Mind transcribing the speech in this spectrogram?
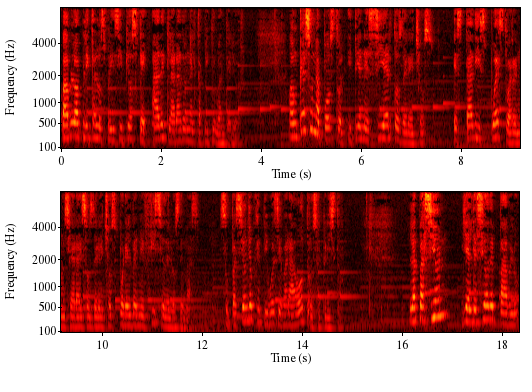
Pablo aplica los principios que ha declarado en el capítulo anterior. Aunque es un apóstol y tiene ciertos derechos, está dispuesto a renunciar a esos derechos por el beneficio de los demás. Su pasión y objetivo es llevar a otros a Cristo. La pasión y el deseo de Pablo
